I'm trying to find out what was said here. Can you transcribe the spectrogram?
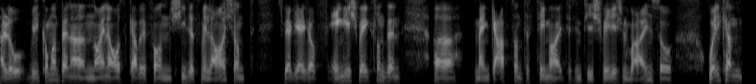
Hallo, willkommen bei einer neuen Ausgabe von Schieders Melange und ich werde gleich auf Englisch wechseln, denn äh, mein Gast und das Thema heute sind die schwedischen Wahlen. So, welcome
